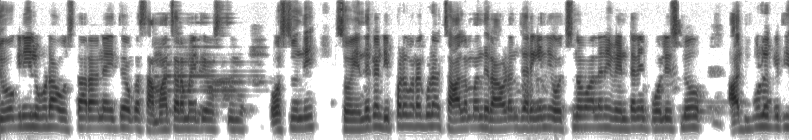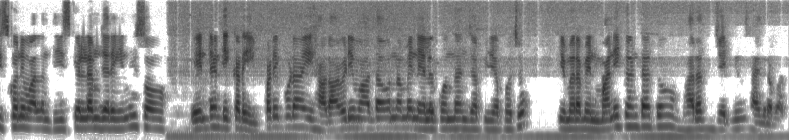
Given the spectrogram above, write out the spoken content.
జోగినీలు కూడా వస్తారని అయితే ఒక సమాచారం అయితే వస్తుంది వస్తుంది. సో ఎందుకంటే ఇప్పటి వరకు కూడా చాలా మంది రావడం జరిగింది. వచ్చిన వాళ్ళని వెంటనే పోలీసులు అదుపులోకి తీసుకొని వాళ్ళని తీసుకెళ్ళడం జరిగింది. సో ఏంటంటే ఇక్కడ ఇప్పటికి కూడా ఈ హడావిడి వాతావరణమే నెలకొందని చెప్పి చెప్పొచ్చు. కెమెరామెన్ మణికంఠతో భరత్ జెట్ న్యూస్ హైదరాబాద్.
